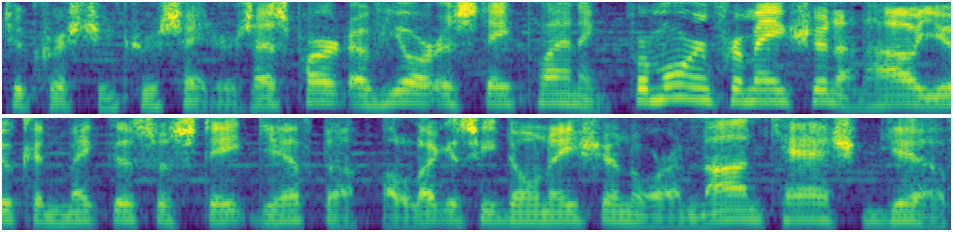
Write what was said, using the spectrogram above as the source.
to Christian Crusaders as part of your estate planning. For more information on how you can make this estate gift a, a legacy donation or a non cash gift,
